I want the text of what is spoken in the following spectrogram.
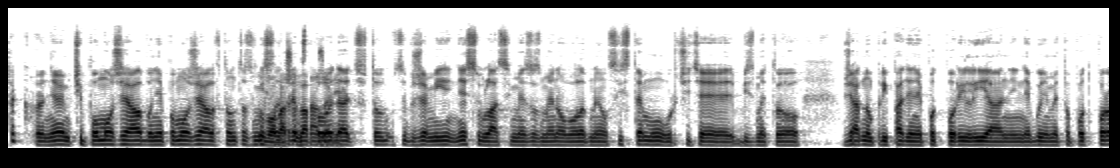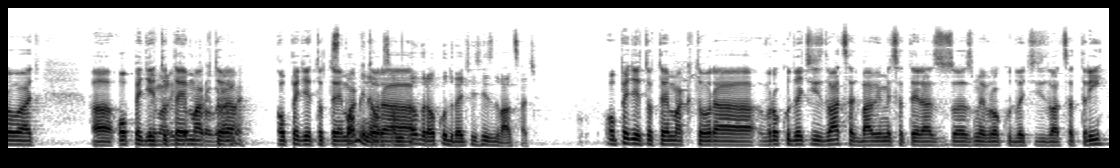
Tak neviem, či pomôže alebo nepomôže, ale v tomto zmysle treba snažení. povedať, v tom, že my nesúhlasíme so zmenou volebného systému. Určite by sme to v žiadnom prípade nepodporili a ani nebudeme to podporovať. Uh, opäť Nemali je to téma, to ktorá... Opäť je to téma, Spomínal ktorá... som to v roku 2020. Opäť je to téma, ktorá v roku 2020, bavíme sa teraz, sme v roku 2023,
